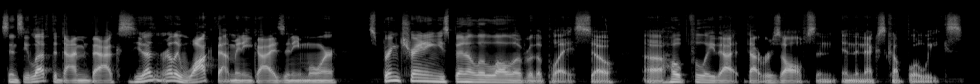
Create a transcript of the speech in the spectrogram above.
since he left the Diamondbacks. He doesn't really walk that many guys anymore. Spring training, he's been a little all over the place. So uh, hopefully that that resolves in in the next couple of weeks.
